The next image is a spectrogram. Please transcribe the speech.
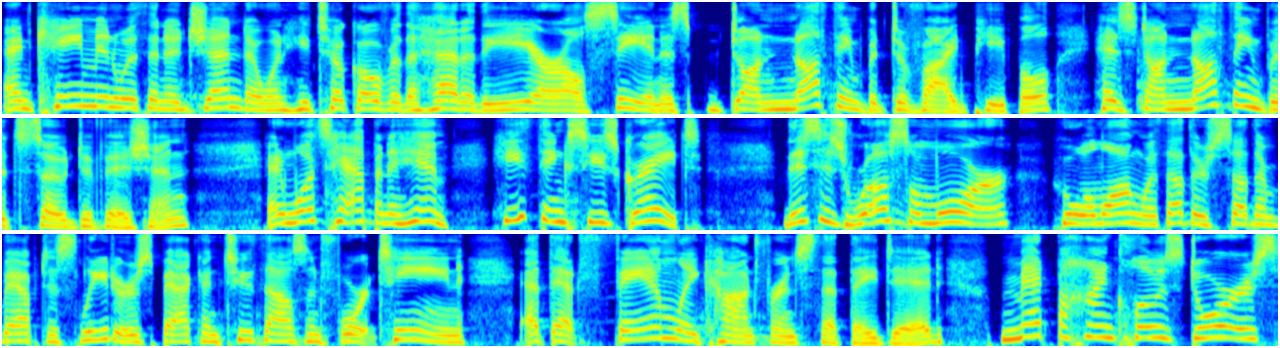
and came in with an agenda when he took over the head of the ERLC and has done nothing but divide people, has done nothing but sow division. And what's happened to him? He thinks he's great. This is Russell Moore, who, along with other Southern Baptist leaders back in 2014 at that family conference that they did, met behind closed doors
